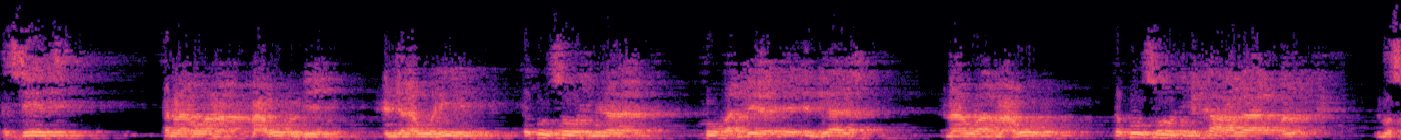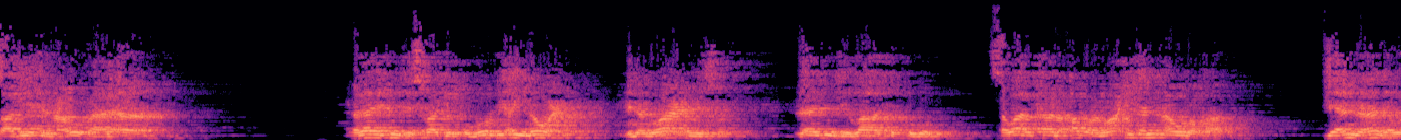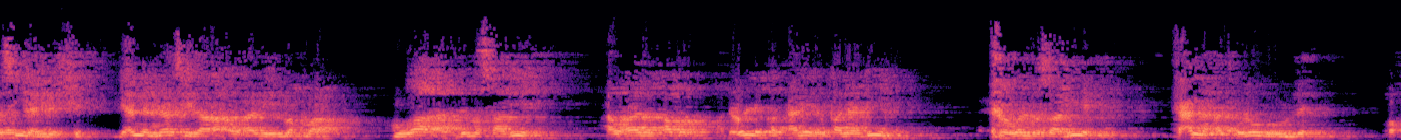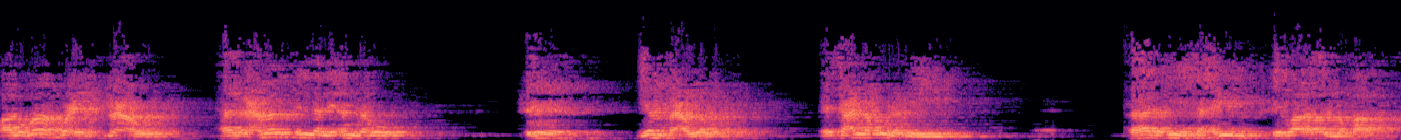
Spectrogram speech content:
الزيت كما هو معروف عند الأولين. تكون سرج من توقد بالجاز ما هو معروف. تكون سرج بالكهرباء والمصابيح المعروفة الآن فلا يجوز إسراج القبور بأي نوع من أنواع الإسراج لا يجوز إضاءة القبور سواء كان قبرا واحدا أو مقابر لأن هذا وسيلة إلى الشرك لأن الناس إذا رأوا هذه المقبرة مضاءة بالمصابيح أو هذا القبر قد علقت عليه القناديل والمصابيح تعلقت قلوبهم به. وقالوا ما فعل معه هذا العمل إلا لأنه ينفع ويضر يتعلقون به. فهذا فيه تحريم إضاءة المقابر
